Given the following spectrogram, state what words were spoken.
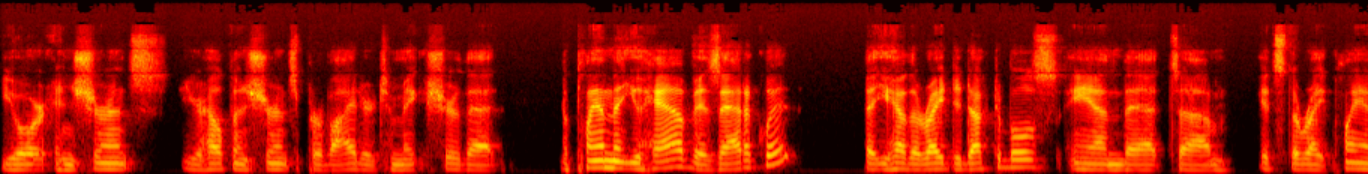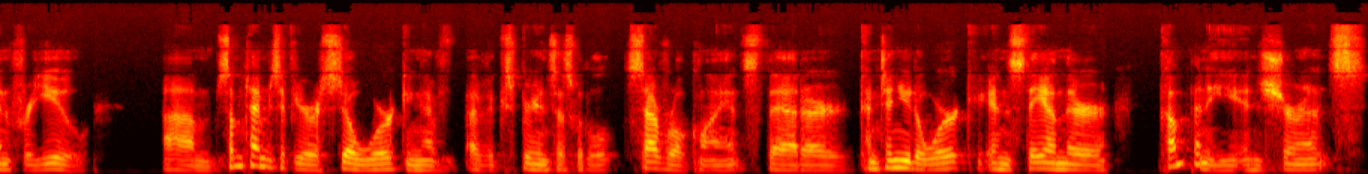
your insurance, your health insurance provider to make sure that the plan that you have is adequate, that you have the right deductibles, and that um, it's the right plan for you. Um, sometimes if you're still working, I've I've experienced this with several clients that are continue to work and stay on their company insurance,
